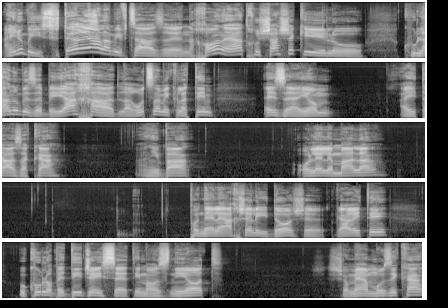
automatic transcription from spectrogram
היינו בהיסטריה על המבצע הזה, נכון? היה תחושה שכאילו, כולנו בזה ביחד, לרוץ למקלטים. איזה, היום הייתה אזעקה, אני בא, עולה למעלה, פונה לאח שלי, עידו, שגר איתי, הוא כולו בדי-ג'יי סט עם האוזניות, שומע מוזיקה,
